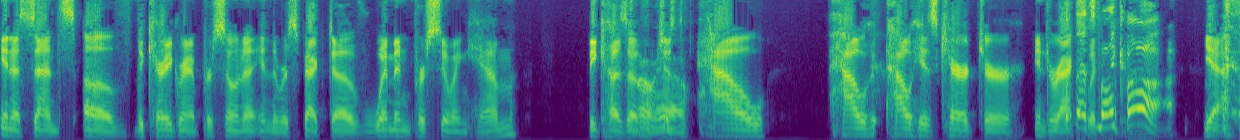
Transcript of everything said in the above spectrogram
in a sense of the Cary Grant persona in the respect of women pursuing him because of Oh, just yeah. how how how his character interacts But that's with my car. yeah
